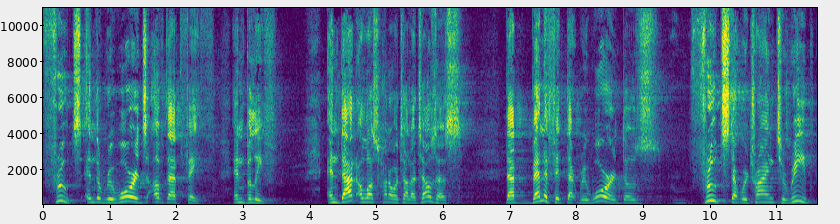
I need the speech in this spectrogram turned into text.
fruits and the rewards of that faith and belief. And that Allah subhanahu wa ta'ala tells us that benefit, that reward, those fruits that we're trying to reap,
